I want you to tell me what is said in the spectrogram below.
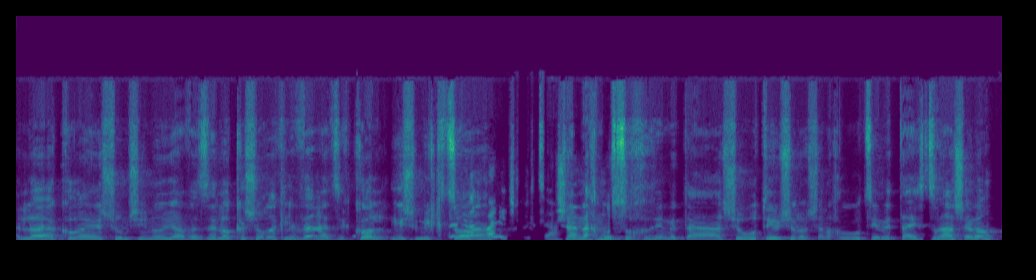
לא היה קורה שום שינוי, אבל זה לא קשור רק לוורד, זה כל איש מקצוע, לא, כל איש מקצוע. שאנחנו שוכרים את השירותים שלו, שאנחנו רוצים את העזרה שלו,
